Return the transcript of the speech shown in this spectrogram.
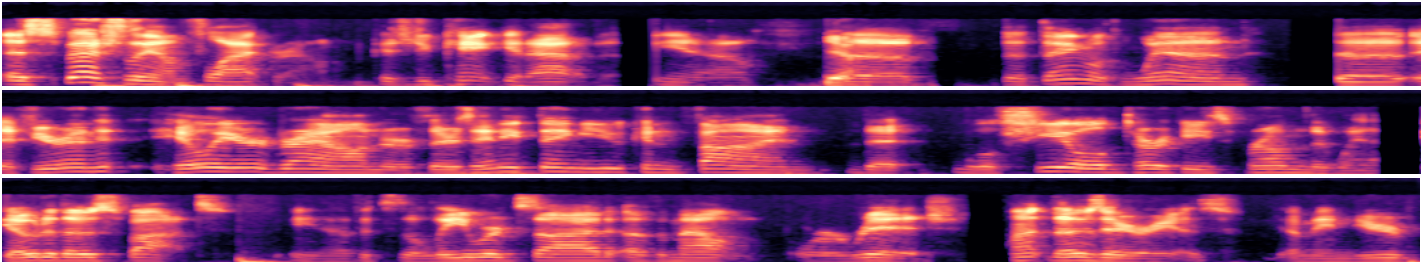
especially on flat ground because you can't get out of it. You know, Yeah. the the thing with wind the if you're in hillier ground or if there's anything you can find that will shield turkeys from the wind go to those spots. You know if it's the leeward side of a mountain or a ridge hunt those areas. I mean you're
